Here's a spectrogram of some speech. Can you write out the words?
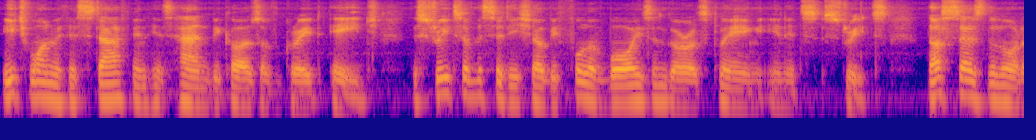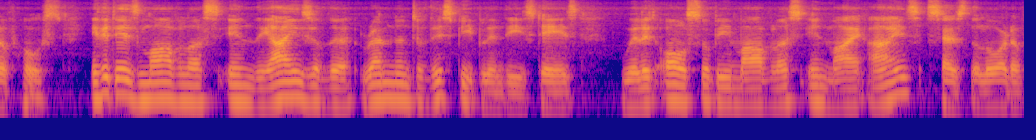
each one with his staff in his hand because of great age. The streets of the city shall be full of boys and girls playing in its streets. Thus says the Lord of hosts If it is marvelous in the eyes of the remnant of this people in these days, will it also be marvelous in my eyes? says the Lord of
